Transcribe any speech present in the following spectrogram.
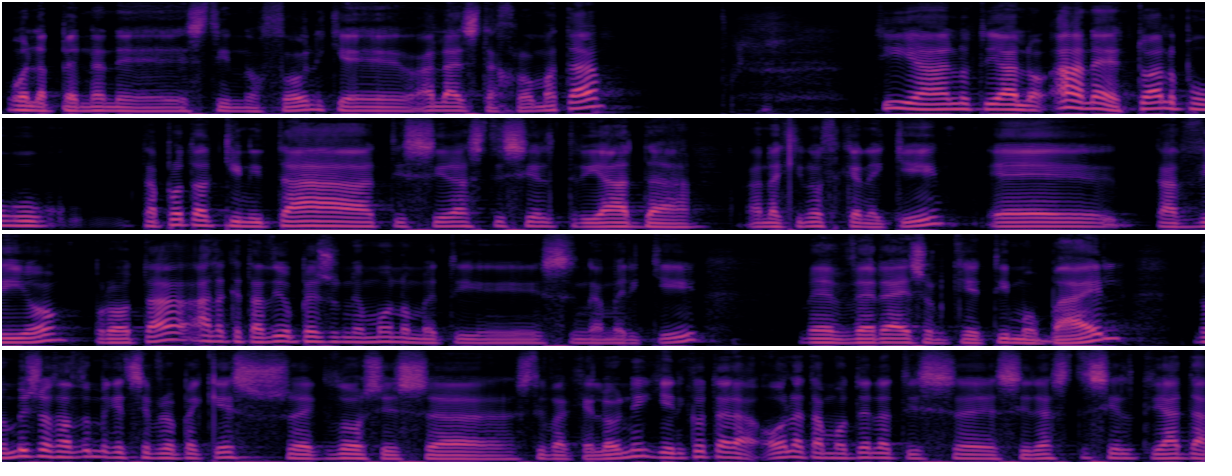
όλα περνάνε στην οθόνη και αλλάζει τα χρώματα. Τι άλλο, τι άλλο. Α, ναι, το άλλο που τα πρώτα κινητά της σειράς TCL30 ανακοινώθηκαν εκεί. Ε, τα δύο πρώτα, αλλά και τα δύο παίζουν μόνο με τη, στην Αμερική, με Verizon και T-Mobile. Νομίζω θα δούμε και τις ευρωπαϊκές εκδόσεις ε, στη Βαρκελόνη. Γενικότερα όλα τα μοντέλα της ε, σειράς TCL30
